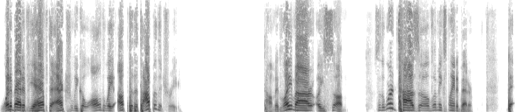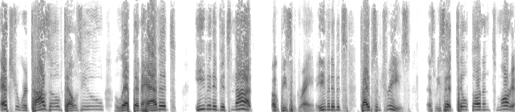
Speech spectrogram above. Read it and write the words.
What about if you have to actually go all the way up to the top of the tree? Leimar Oisam. So the word Tazov, let me explain it better. The extra word Tazov tells you let them have it, even if it's not a piece of grain, even if it's types of trees as we said, tilton and tmorim.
